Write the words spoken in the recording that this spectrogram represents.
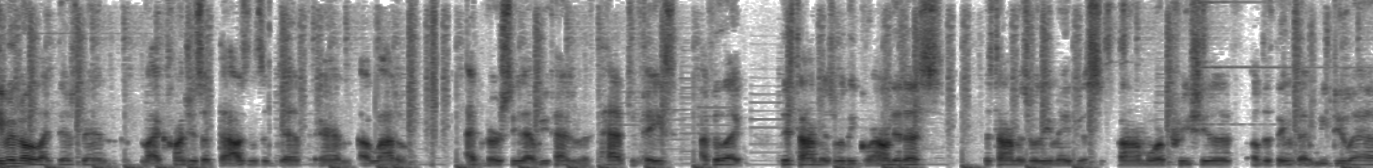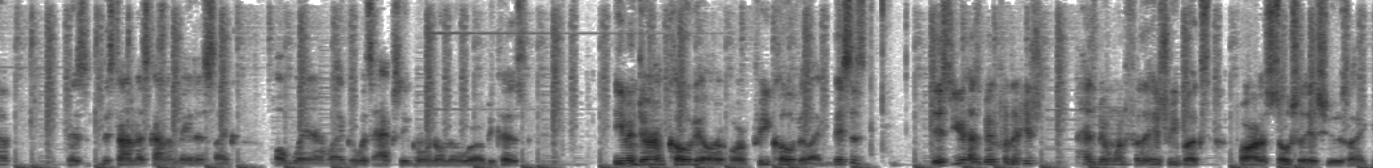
even though like there's been like hundreds of thousands of deaths and a lot of adversity that we've had to had to face, I feel like this time has really grounded us. This time has really made us uh, more appreciative of the things that we do have. This this time has kind of made us like aware of like what's actually going on in the world because even during COVID or, or pre-COVID, like this is this year has been for the his, has been one for the history books for our social issues. Like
